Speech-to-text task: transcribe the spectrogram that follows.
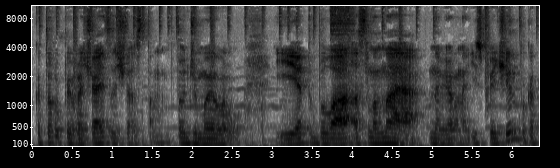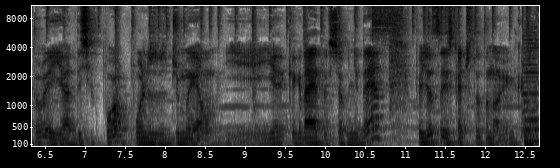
в которую превращается сейчас там тот Gmail.ru. И это была основная, наверное, из причин, по которой я до сих пор пользуюсь Gmail. И когда это все внедрят, придется искать что-то новенькое.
